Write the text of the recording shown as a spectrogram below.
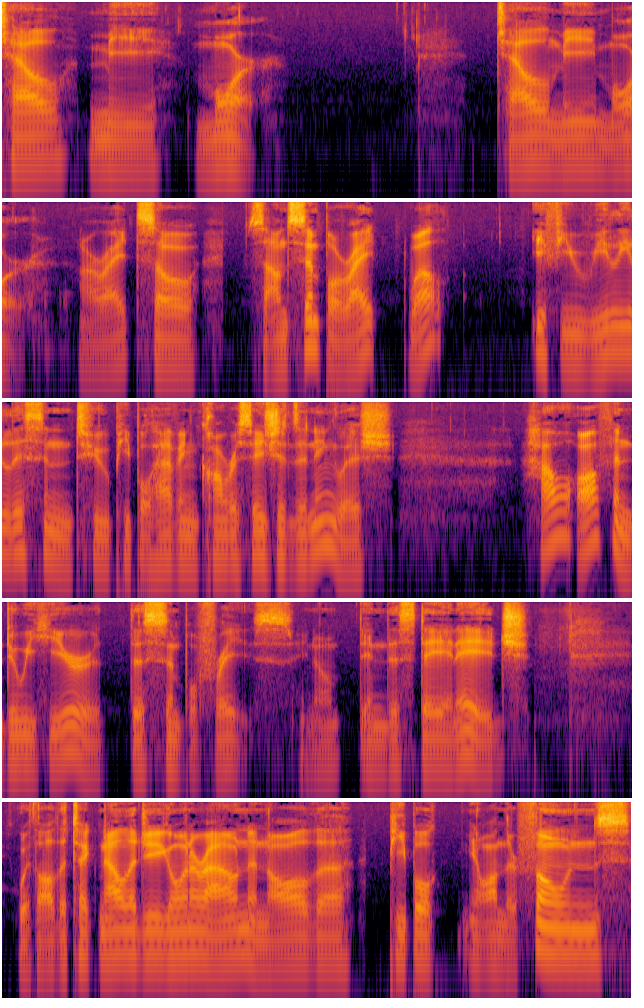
tell me more. Tell me more. All right. So, sounds simple, right? Well, if you really listen to people having conversations in English, how often do we hear this simple phrase? You know, in this day and age, with all the technology going around and all the people, you know, on their phones,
